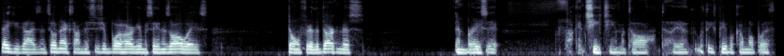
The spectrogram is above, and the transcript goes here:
Thank you guys. Until next time, this is your boy Horror Gamer saying as always, don't fear the darkness. Embrace it. Fucking Chi Chi Matal, tell you what these people come up with.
